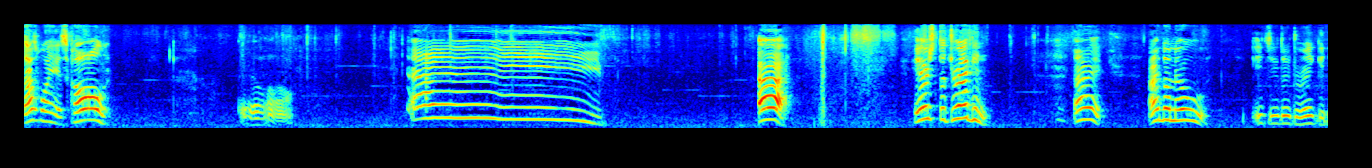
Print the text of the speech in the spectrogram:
That's why it's called. Ah. Here's the dragon. I, I don't know. It's either dragon.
